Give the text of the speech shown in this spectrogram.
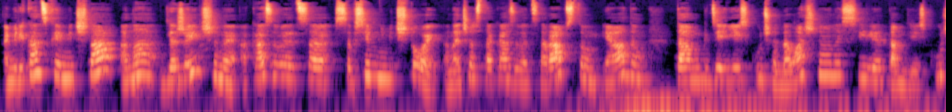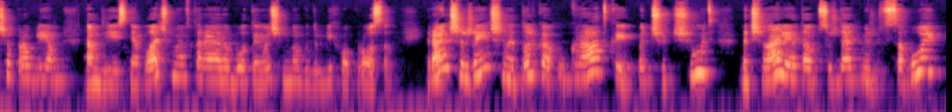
американская мечта, она для женщины оказывается совсем не мечтой. Она часто оказывается рабством и адом там, где есть куча домашнего насилия, там, где есть куча проблем, там, где есть неоплачиваемая вторая работа и очень много других вопросов. Раньше женщины только украдкой, по чуть-чуть начинали это обсуждать между собой,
